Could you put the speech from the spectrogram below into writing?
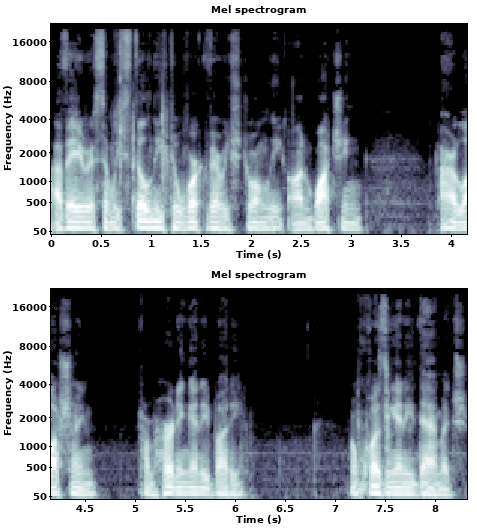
Averis, and we still need to work very strongly on watching our Lashon from hurting anybody, from causing any damage.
